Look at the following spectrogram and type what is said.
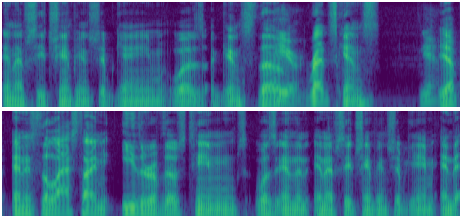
NFC Championship game was against the Here. Redskins. Yeah. Yep, and it's the last time either of those teams was in the NFC Championship game, and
